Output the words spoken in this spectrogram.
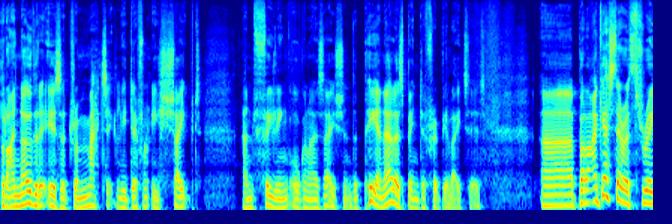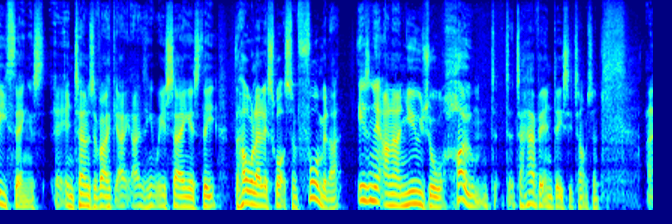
But I know that it is a dramatically differently shaped and feeling organisation. The P&L has been defibrillated. Uh, but I guess there are three things in terms of I, I, think what you're saying is the, the whole Ellis Watson formula isn't it an unusual home to, to, have it in DC Thomson? Uh,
